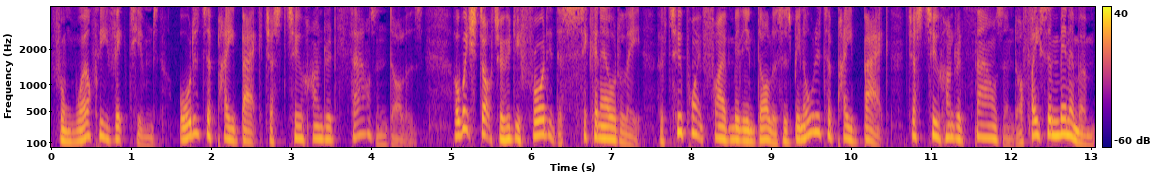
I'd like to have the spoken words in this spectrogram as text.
from wealthy victims ordered to pay back just $200,000. A witch doctor who defrauded the sick and elderly of $2.5 million has been ordered to pay back just 200,000 or face a minimum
